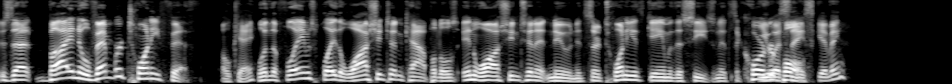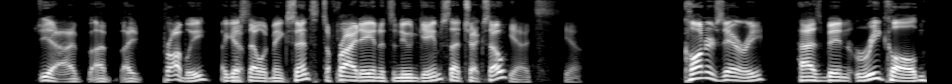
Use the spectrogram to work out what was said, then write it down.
is that by November 25th, Okay. when the Flames play the Washington Capitals in Washington at noon, it's their 20th game of the season. It's the quarter U.S. pole. Thanksgiving? Yeah, I, I, I probably. I guess that would make sense. It's a Friday and it's a noon game, so that checks out. Yeah, it's yeah. Connor Zary has been recalled,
